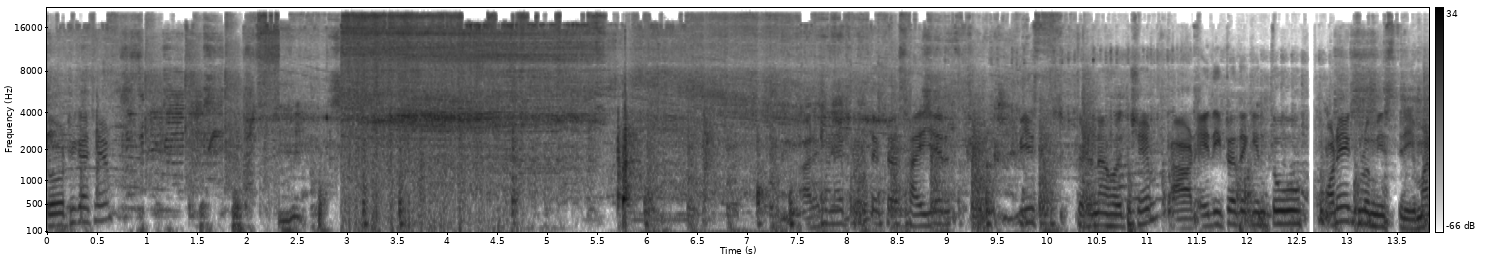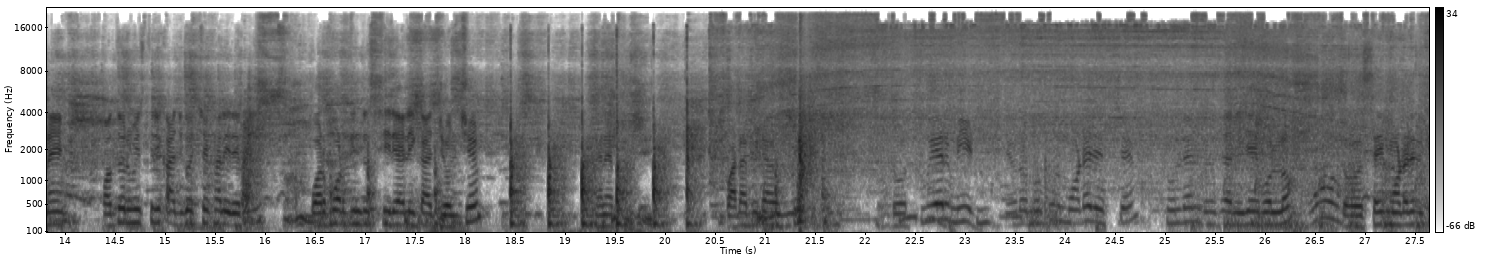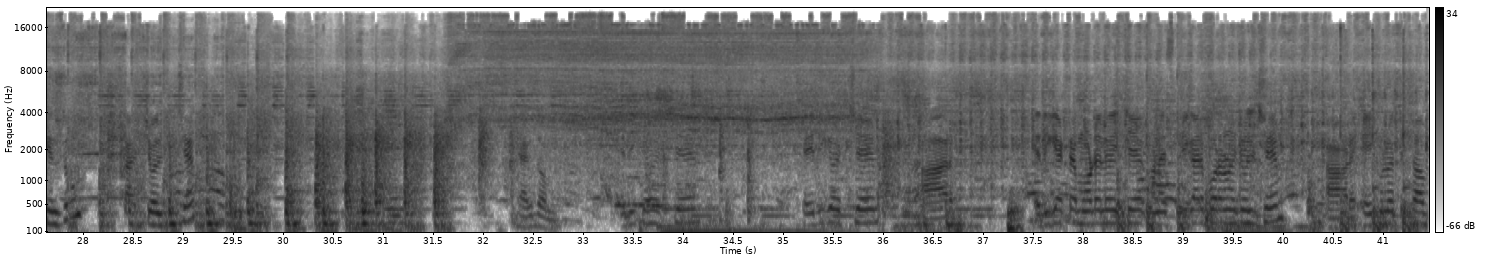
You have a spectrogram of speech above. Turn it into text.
তো ঠিক আছে। আর এখানে প্রত্যেকটা সাইজের পিস কেটে নেওয়া হচ্ছে। আর এই দিকটাতে কিন্তু অনেকগুলো মিস্ত্রি। মানে কত মিস্ত্রি কাজ করছে খালি দেখুন। পরপর কিন্তু সিরিয়ালি কাজ চলছে। এখানে পাটা পিটা হচ্ছে। তো টু এর মিট যেগুলো নতুন মডেল এসছে শুনলেন যেটা নিজেই বলল। তো সেই মডেলের কিন্তু কাজ চলছে। একদম। এদিকে হচ্ছে এইদিকে হচ্ছে আর এদিকে একটা মডেল হয়েছে মানে স্পিকার পরানো চলছে আর এইগুলোতে সব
